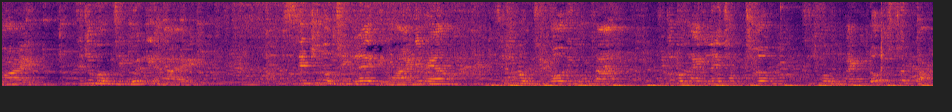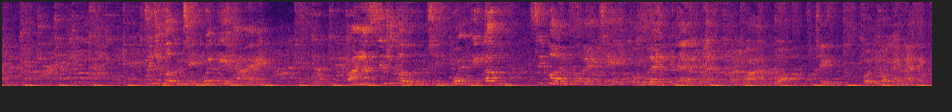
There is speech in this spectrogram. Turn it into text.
Hoài, xin chúc mừng chị Nguyễn Thị Hải, xin chúc mừng chị Lê Thị Hoài tiếp theo, xin chúc mừng chị Ngô Thị Công Giang, xin chúc mừng anh Lê Trọng Trương, xin chúc mừng anh Đỗ Xuân Ngọc, xin chúc mừng chị Nguyễn Thị Hải. Và xin chúc mừng chị Nguyễn Thị Tâm. Xin mời mời anh chị cùng lên để nhận phần quà của chương trình buổi tối ngày hôm nay.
